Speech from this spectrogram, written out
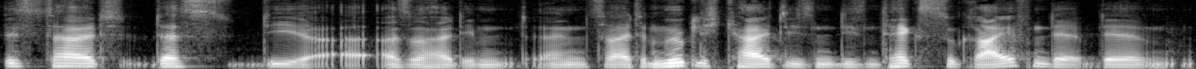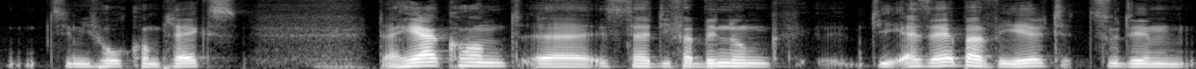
ist halt, dass die, also halt eben eine zweite Möglichkeit, diesen, diesen Text zu greifen, der, der ziemlich hochkomplex daherkommt, äh, ist halt die Verbindung, die er selber wählt, zu dem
